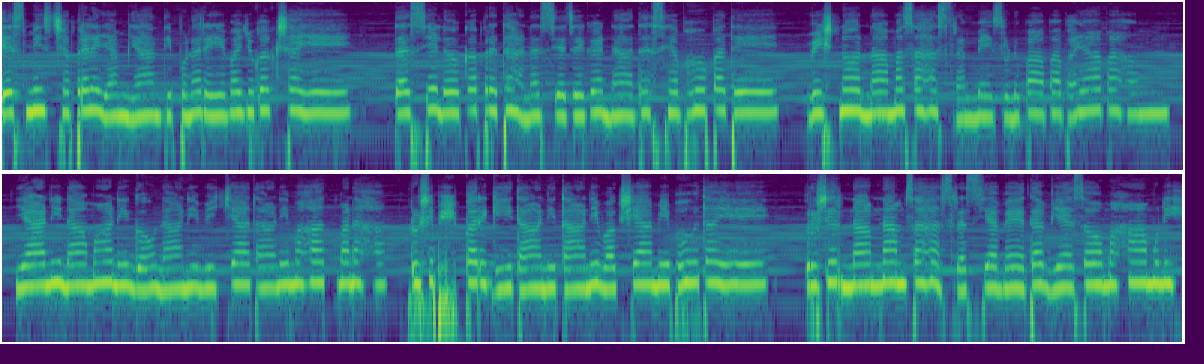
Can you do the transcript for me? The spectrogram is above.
యస్మిశ్చ ప్రళయం యాంతి పునరేవ యుగక్షయే तस्य लोकप्रधानस्य जगन्नाथस्य भूपते विष्णोर्नाम सहस्रं मे शृणु पापभयापहम् यानि नामानि गौणानि विख्यातानि महात्मनः ऋषिभिः परिगीतानि तानि वक्ष्यामि भूतये ऋषिर्नाम्नां सहस्रस्य वेदव्यसो महामुनिः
